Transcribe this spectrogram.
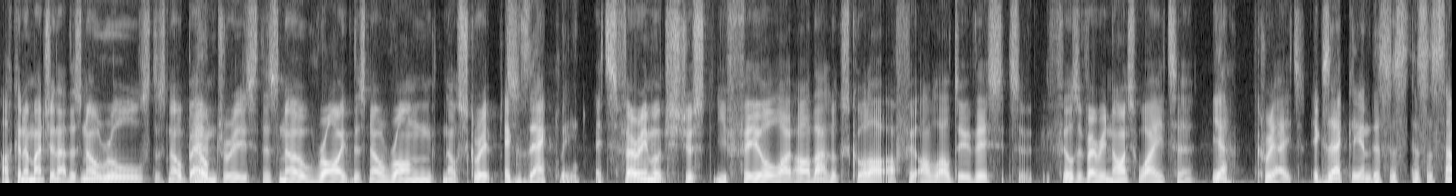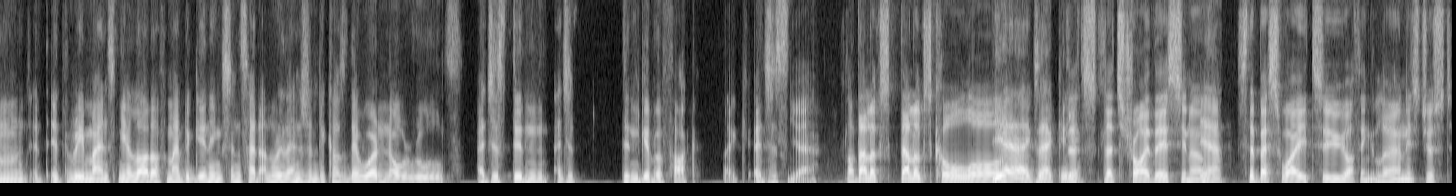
I can imagine that. There's no rules, there's no boundaries, nope. there's no right, there's no wrong, no script. Exactly. It's very much just you feel like, oh, that looks cool. I'll, I'll, feel, I'll, I'll do this. It's a, it feels a very nice way to yeah create. Exactly, and this is this is some. It, it reminds me a lot of my beginnings inside Unreal Engine because there were no rules. I just didn't. I just didn't give a fuck. Like I just yeah. Like that looks that looks cool. Or yeah, exactly. Let's let's try this. You know. Yeah. It's the best way to I think learn is just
